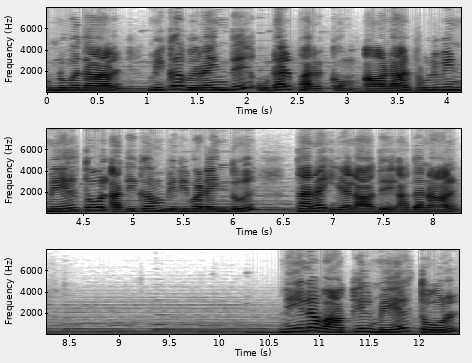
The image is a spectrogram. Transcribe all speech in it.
உண்ணுவதால் மிக விரைந்து உடல் பருக்கும். ஆனால் புழுவின் மேல் தோல் அதிகம் விரிவடைந்து தர இயலாது. அதனால் நீலவாக்கில் மேல் தோல்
